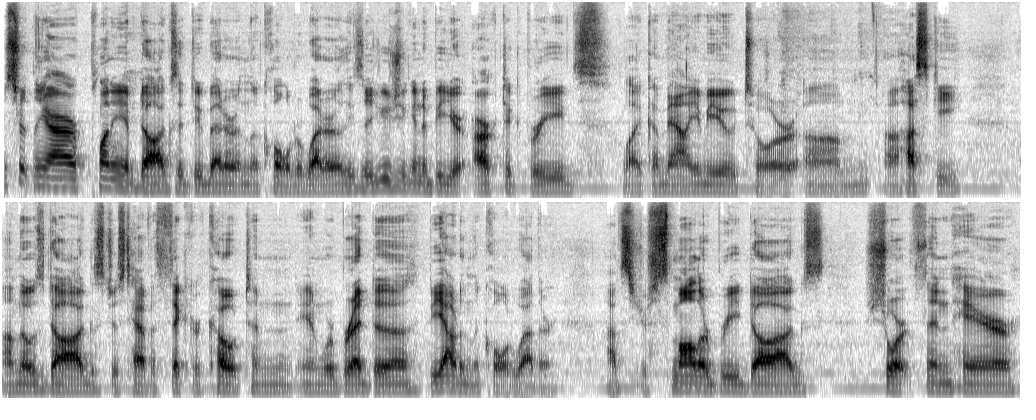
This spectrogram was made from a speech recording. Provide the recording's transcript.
There certainly are plenty of dogs that do better in the colder weather. These are usually going to be your Arctic breeds like a Malamute or um, a Husky. Um, those dogs just have a thicker coat and, and were bred to be out in the cold weather. Obviously your smaller breed dogs, short thin hair,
